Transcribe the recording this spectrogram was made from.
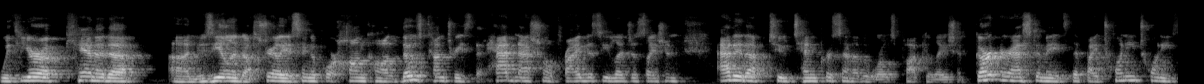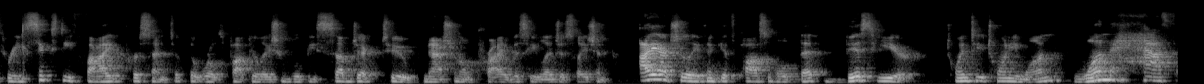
with Europe, Canada, uh, New Zealand, Australia, Singapore, Hong Kong, those countries that had national privacy legislation added up to 10% of the world's population. Gartner estimates that by 2023, 65% of the world's population will be subject to national privacy legislation. I actually think it's possible that this year, 2021, one half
